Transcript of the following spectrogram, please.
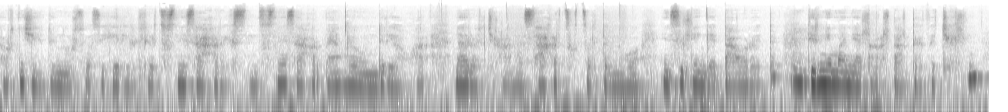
хурдан шингэдэг нүүрс бас ихээр хэрэглэхээр цусны сахар ихсэн. Цусны сахар байнгын өндөр явхаар нойр улчирхаанаас сахар зохицуулдаг нөгөө инсулин гэдэг даавар байдаг. Тэрний маань ялгаралт алдагдаж эхэлнэ.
